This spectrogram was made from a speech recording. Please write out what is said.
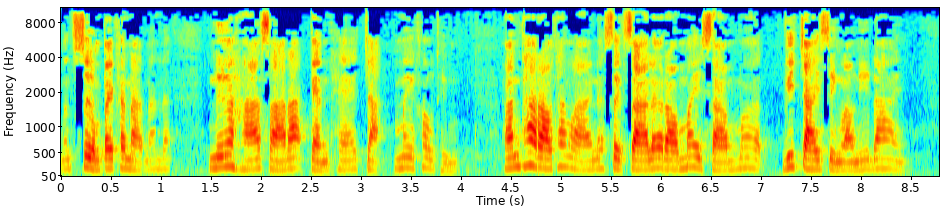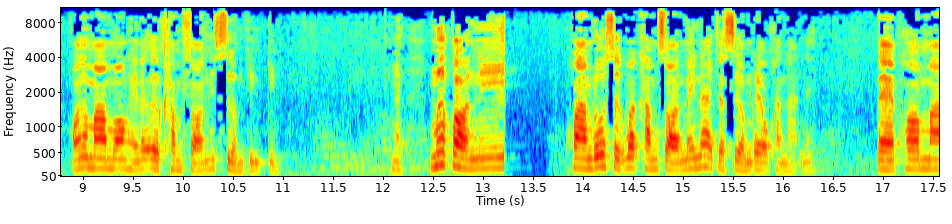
มันเสื่อมไปขนาดนั้นแล้วเนื้อหาสาระแก่นแท้จะไม่เข้าถึงฉะนั้นถ้าเราทั้งหลายนะศึกษาแล้วเราไม่สามารถวิจัยสิ่งเหล่านี้ได้ พอมามองเห็นแล้วเออคำสอนนี่เสื่อมจริงๆนะเมื่อก่อนนี้ความรู้สึกว่าคำสอนไม่น่าจะเสื่อมเร็วขนาดนี้ แต่พอมา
